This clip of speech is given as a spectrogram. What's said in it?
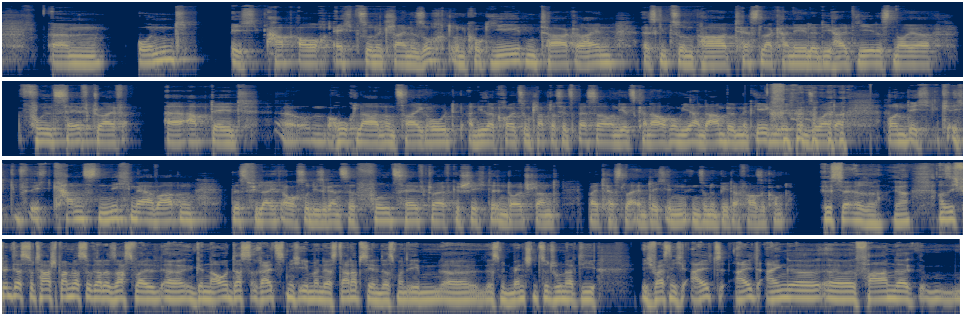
Ähm, und ich habe auch echt so eine kleine Sucht und gucke jeden Tag rein. Es gibt so ein paar Tesla-Kanäle, die halt jedes neue Full Self-Drive äh, Update äh, hochladen und zeigen, oh, an dieser Kreuzung klappt das jetzt besser und jetzt kann er auch irgendwie an der Ampel mit Gegenlicht und so weiter. Und ich, ich, ich kann es nicht mehr erwarten, bis vielleicht auch so diese ganze Full Self-Drive-Geschichte in Deutschland bei Tesla endlich in, in so eine Beta-Phase kommt. Ist ja irre, ja. Also ich finde das total spannend, was du gerade sagst, weil äh, genau das reizt mich eben in der Startup-Szene, dass man eben äh, das mit Menschen zu tun hat, die, ich weiß nicht, alt, alt eingefahrene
